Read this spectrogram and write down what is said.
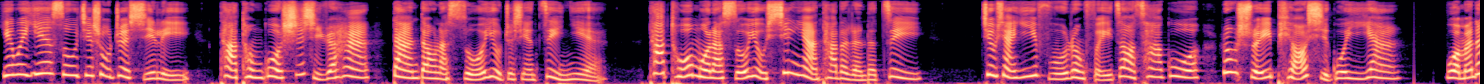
因为耶稣接受这洗礼，他通过施洗约翰担当了所有这些罪孽，他涂抹了所有信仰他的人的罪，就像衣服用肥皂擦过、用水漂洗过一样。我们的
